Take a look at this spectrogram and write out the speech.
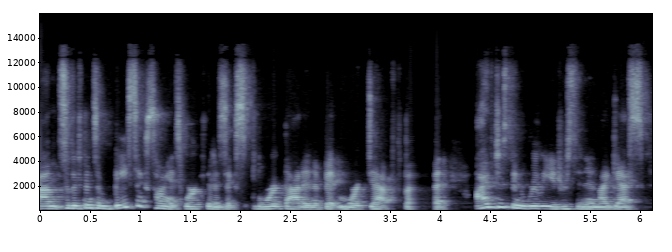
Um, so there's been some basic science work that has explored that in a bit more depth, but, but I've just been really interested in, I guess,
